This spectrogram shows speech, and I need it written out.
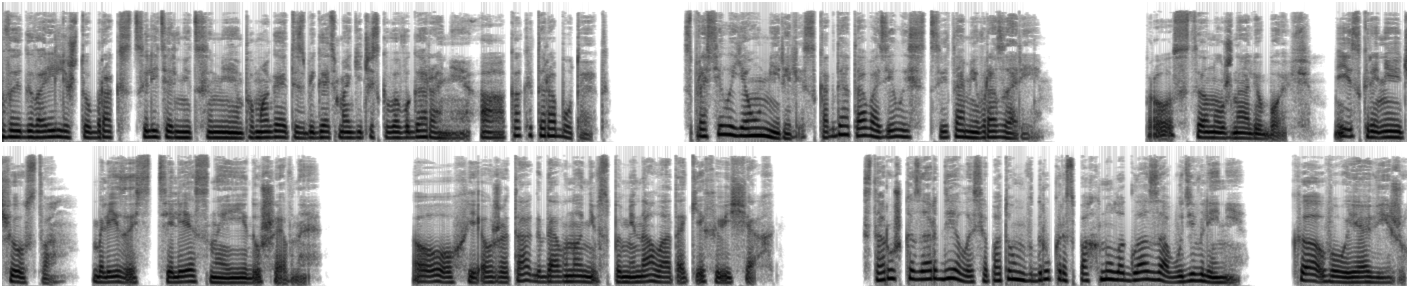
Вы говорили, что брак с целительницами помогает избегать магического выгорания. А как это работает? Спросила я у Мирелис, когда та возилась с цветами в розарии. Просто нужна любовь, искренние чувства, близость телесная и душевная. Ох, я уже так давно не вспоминала о таких вещах. Старушка зарделась, а потом вдруг распахнула глаза в удивлении. Кого я вижу?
